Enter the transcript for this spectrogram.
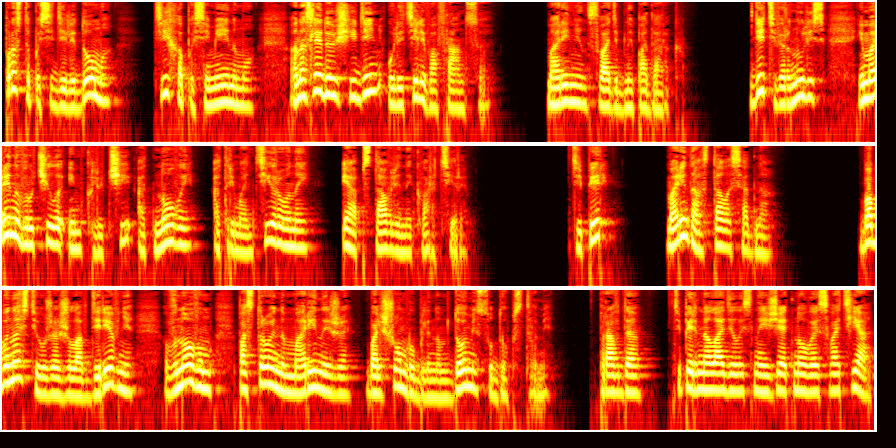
Просто посидели дома, тихо, по-семейному, а на следующий день улетели во Францию. Маринин свадебный подарок. Дети вернулись, и Марина вручила им ключи от новой, отремонтированной и обставленной квартиры. Теперь Марина осталась одна. Баба Настя уже жила в деревне, в новом, построенном Мариной же, большом рубленном доме с удобствами. Правда, Теперь наладилась наезжать новая сватья,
